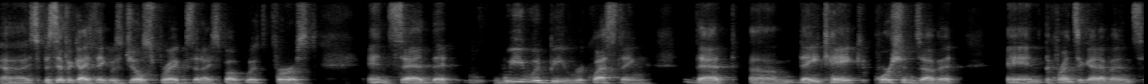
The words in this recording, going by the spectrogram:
uh, specific, I think, was Jill Spriggs that I spoke with first, and said that we would be requesting that um, they take portions of it and the forensic evidence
